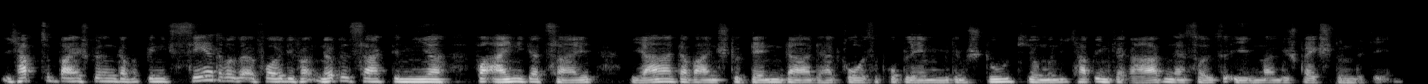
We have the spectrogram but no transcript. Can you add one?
Ich habe zum Beispiel, und da bin ich sehr darüber erfreut, die Frau Nöppel sagte mir vor einiger Zeit, ja, da war ein Student da, der hat große Probleme mit dem Studium und ich habe ihm geraten, er soll zu Ihnen mal in die Sprechstunde gehen.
